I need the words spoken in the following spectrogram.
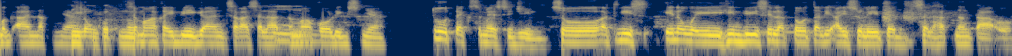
mag-anak niya lungkot sa mga kaibigan saka sa lahat ng Mm. mga colleagues niya. Through text messaging. So at least in a way, hindi sila totally isolated sa lahat ng tao.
